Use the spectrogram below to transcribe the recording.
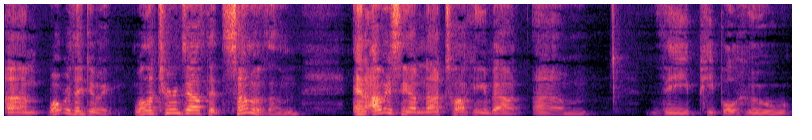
um, what were they doing? Well, it turns out that some of them, and obviously, I'm not talking about um, the people who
